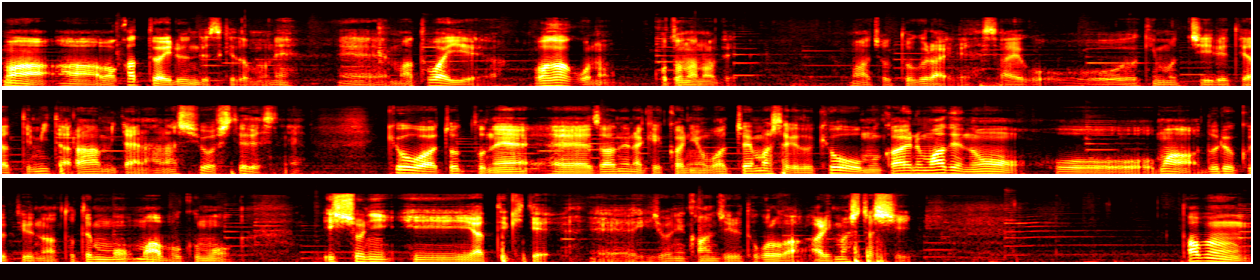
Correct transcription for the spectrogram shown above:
まああ分かってはいるんですけどもね。えー、まあとはいえ我が子のことなのでまあちょっとぐらいね最後気持ち入れてやってみたらみたいな話をしてですね。今日はちょっとね、えー、残念な結果に終わっちゃいましたけど今日を迎えるまでのまあ努力っていうのはとてもまあ僕も一緒にやってきて、えー、非常に感じるところがありましたし多分、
